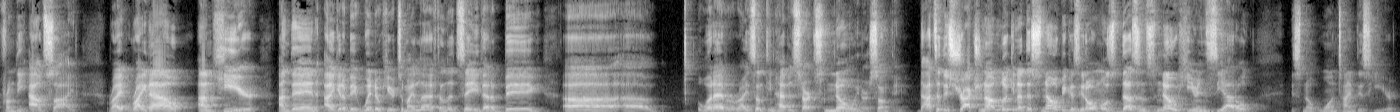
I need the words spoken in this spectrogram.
from the outside, right? Right now, I'm here and then I get a big window here to my left, and let's say that a big uh, uh, whatever, right? Something happens, starts snowing or something. That's a distraction. I'm looking at the snow because it almost doesn't snow here in Seattle. It snowed one time this year.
